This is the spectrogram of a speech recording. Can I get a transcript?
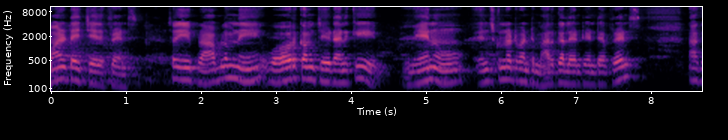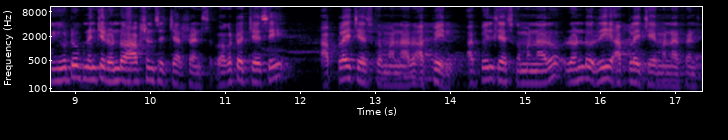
మానిటైజ్ చేయదు ఫ్రెండ్స్. సో ఈ ప్రాబ్లమ్ని ఓవర్కమ్ చేయడానికి నేను ఎంచుకున్నటువంటి మార్గాలు ఏంటంటే ఫ్రెండ్స్ నాకు యూట్యూబ్ నుంచి రెండు ఆప్షన్స్ ఇచ్చారు ఫ్రెండ్స్. ఒకటి వచ్చేసి అప్లై చేసుకోమన్నారు అప్పీల్. అప్పీల్ చేసుకోమన్నారు రెండు రీ అప్లై చేయమన్నారు ఫ్రెండ్స్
